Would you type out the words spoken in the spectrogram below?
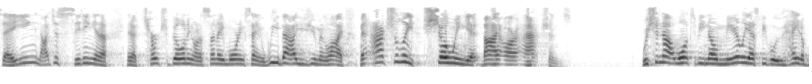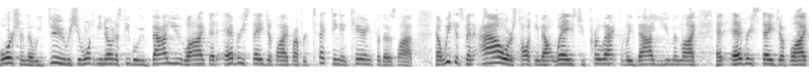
saying, not just sitting in a, in a church building on a Sunday morning saying, we value human life, but actually showing it by our actions. We should not want to be known merely as people who hate abortion, though we do. We should want to be known as people who value life at every stage of life by protecting and caring for those lives. Now, we could spend hours talking about ways to proactively value human life at every stage of life.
